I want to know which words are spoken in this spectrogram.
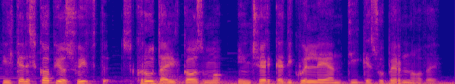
il telescopio Swift scruta il cosmo in cerca di quelle antiche supernove.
